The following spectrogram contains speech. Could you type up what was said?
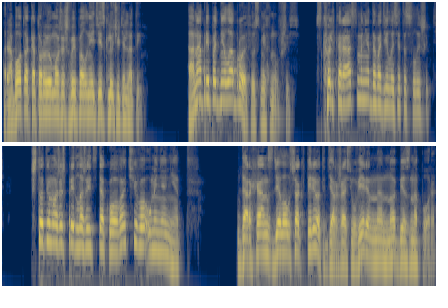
«Работа, которую можешь выполнить исключительно ты». Она приподняла бровь, усмехнувшись. «Сколько раз мне доводилось это слышать? Что ты можешь предложить такого, чего у меня нет?» Дархан сделал шаг вперед, держась уверенно, но без напора.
